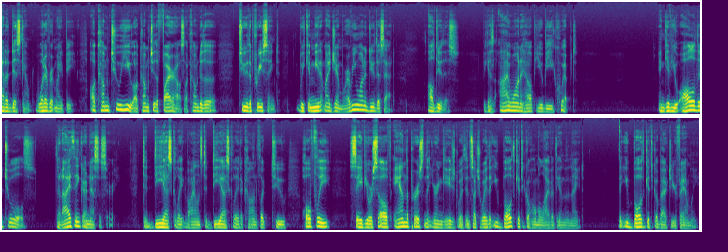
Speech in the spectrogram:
at a discount, whatever it might be. I'll come to you. I'll come to the firehouse. I'll come to the to the precinct. We can meet at my gym, wherever you want to do this at. I'll do this because I want to help you be equipped and give you all of the tools that I think are necessary to de escalate violence, to de escalate a conflict, to hopefully save yourself and the person that you're engaged with in such a way that you both get to go home alive at the end of the night, that you both get to go back to your family,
